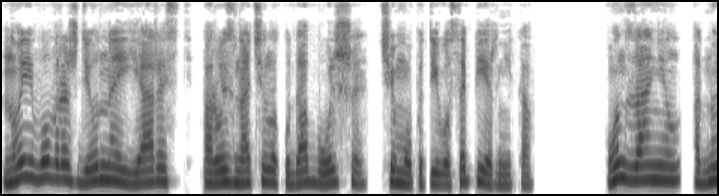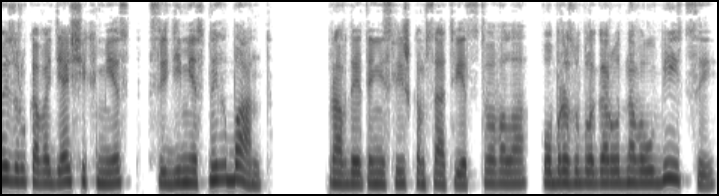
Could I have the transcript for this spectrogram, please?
Но его врожденная ярость порой значила куда больше, чем опыт его соперников. Он занял одно из руководящих мест среди местных банд. Правда, это не слишком соответствовало образу благородного убийцы.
